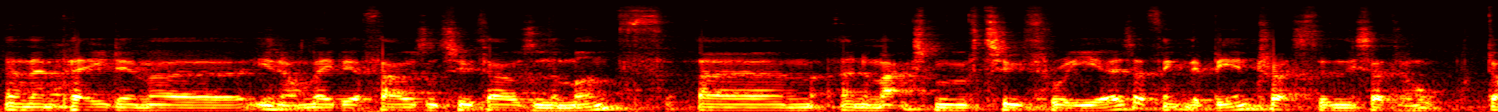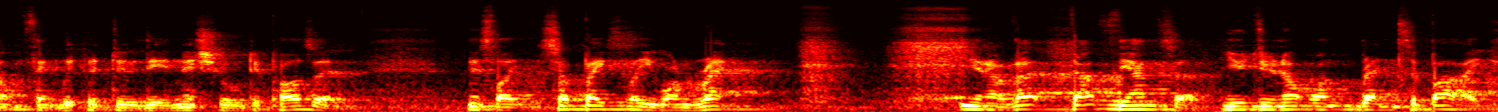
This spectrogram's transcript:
and then paid him, uh, you know, maybe a thousand, two thousand a month, um, and a maximum of two, three years, I think they'd be interested. And they said, oh, "Don't think we could do the initial deposit." And it's like, so basically, you want rent. You know, that, that's the answer. You do not want rent to buy.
